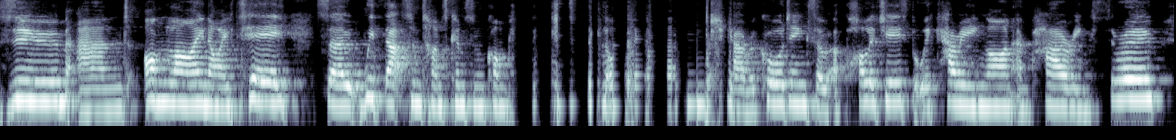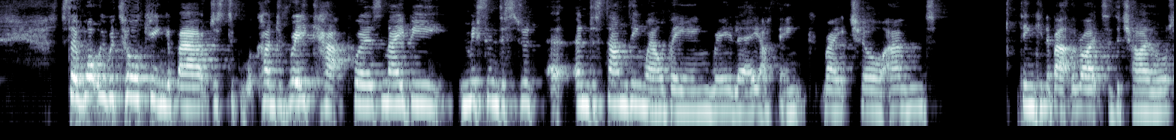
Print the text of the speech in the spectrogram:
Zoom and online IT. So with that, sometimes comes some complications, our recording. So apologies, but we're carrying on and powering through. So what we were talking about, just to kind of recap, was maybe misunderstood uh, understanding well-being. Really, I think Rachel and thinking about the rights of the child.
